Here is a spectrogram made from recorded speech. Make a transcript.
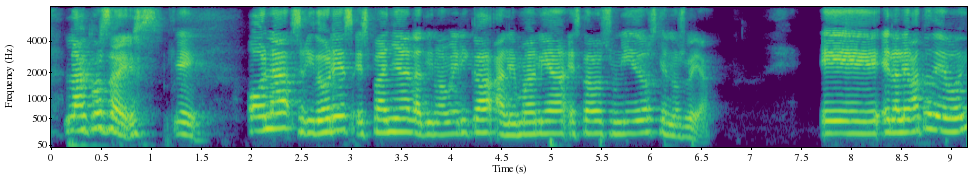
La cosa es que, hola, seguidores, España, Latinoamérica, Alemania, Estados Unidos, quien nos vea. Eh, el alegato de hoy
